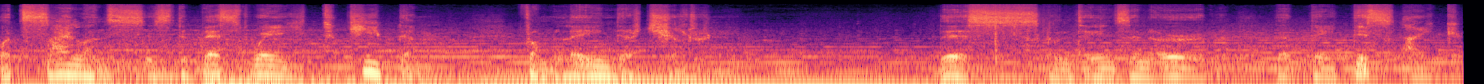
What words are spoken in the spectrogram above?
But silence is the best way to keep them from laying their children. This contains an herb that they dislike.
